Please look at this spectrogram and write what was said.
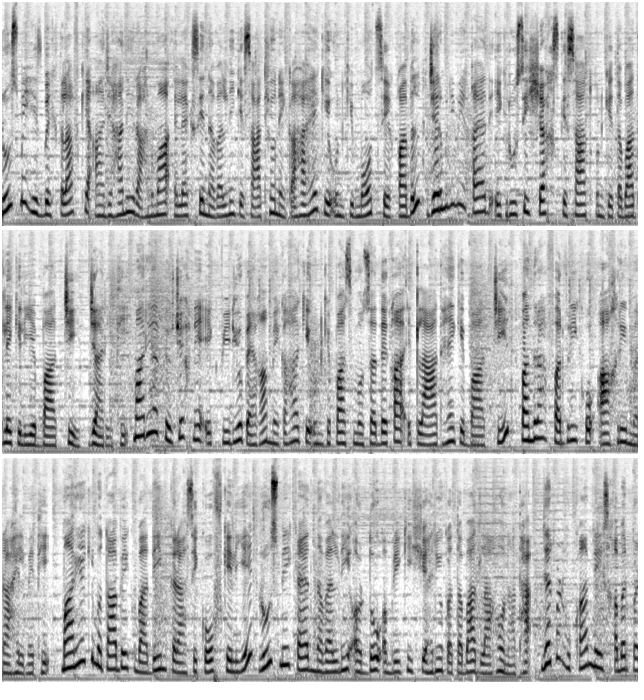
روس میں حزب اختلاف کے آجہانی رہنما الیکسی نولنی کے ساتھیوں نے کہا ہے کہ ان کی موت سے قبل جرمنی میں قید ایک روسی شخص کے ساتھ ان کے تبادلے کے لیے بات چیت جاری تھی۔ ماریا پیوچیک نے ایک ویڈیو پیغام میں کہا کہ ان کے پاس مصدقہ اطلاعات ہیں کہ بات چیت پندرہ فروری کو آخری مراحل میں تھی۔ ماریا کے مطابق وادیم کراسیکوف کے لیے روس میں قید نولنی اور دو امریکی شہریوں کا تبادلہ ہونا تھا۔ جرمن حکام نے اس خبر پر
